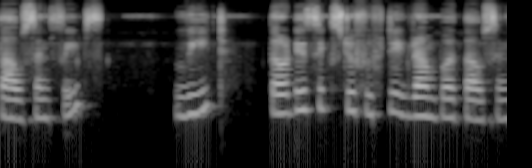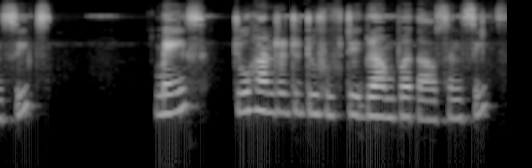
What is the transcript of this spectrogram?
1000 seeds wheat 36 to 50 gram per 1000 seeds. Maize 200 to 250 gram per 1000 seeds.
